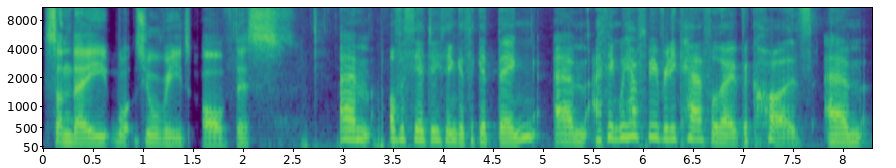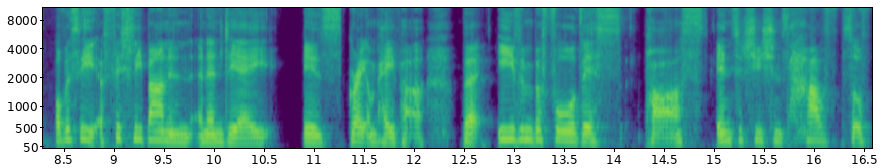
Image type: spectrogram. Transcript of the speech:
Sunday, what's your read of this? Um, obviously, I do think it's a good thing. Um, I think we have to be really careful though, because um, obviously, officially banning an NDA is great on paper, but even before this passed, institutions have sort of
